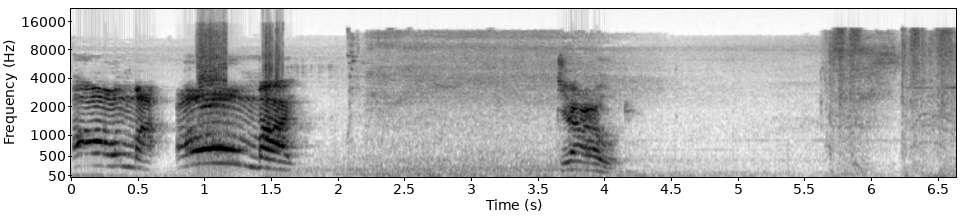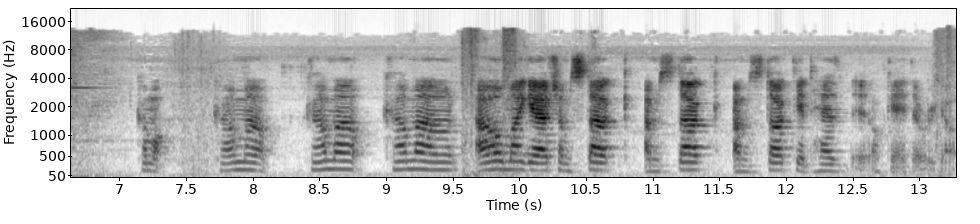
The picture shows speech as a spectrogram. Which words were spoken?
Oh my, oh my! Dude! Come on, come out, come out, come out. Oh my gosh, I'm stuck, I'm stuck, I'm stuck. It has, okay, there we go.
